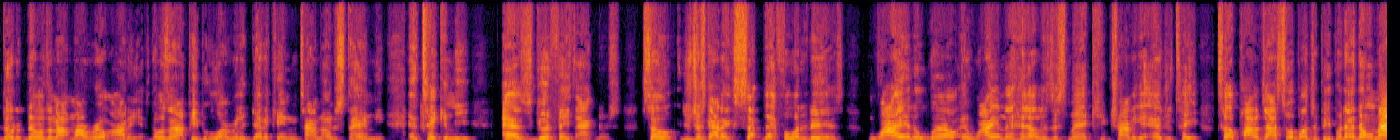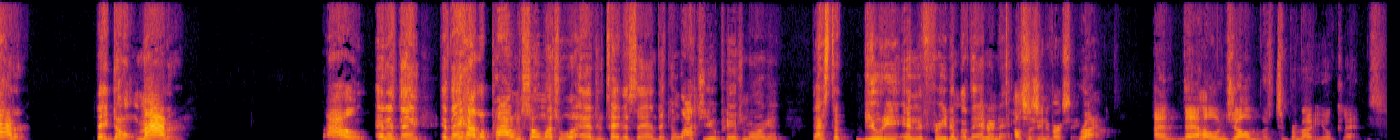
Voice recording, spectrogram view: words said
those are not my real audience. Those are not people who are really dedicating time to understand me and taking me as good faith actors. So you just got to accept that for what it is. Why in the world and why in the hell is this man keep trying to get Andrew Tate to apologize to a bunch of people that don't matter? They don't matter. Bro, and if they if they have a problem so much with what Andrew Tate is saying, they can watch you, Piers Morgan. That's the beauty and the freedom of the internet. Hustlers University. Right. And their whole job was to promote your clips,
